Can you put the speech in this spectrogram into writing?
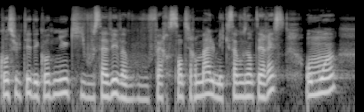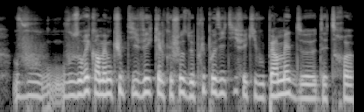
consulter des contenus qui, vous savez, va vous faire sentir mal, mais que ça vous intéresse, au moins, vous, vous aurez quand même cultivé quelque chose de plus positif et qui vous permet d'être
